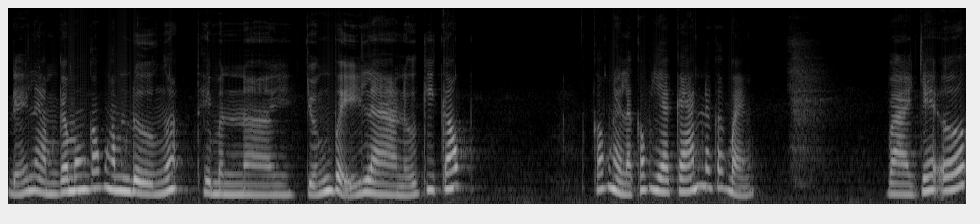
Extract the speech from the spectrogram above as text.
Để làm cái món cốc ngâm đường á Thì mình à, chuẩn bị là nửa ký cốc cốc này là cốc da cám đó các bạn. Vài trái ớt.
